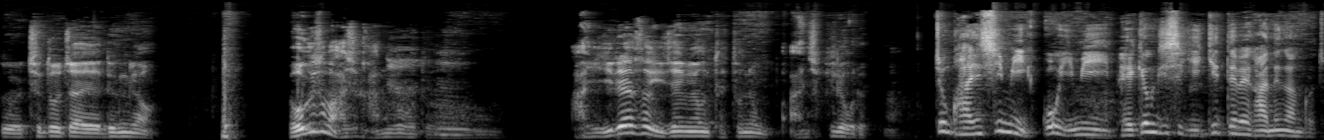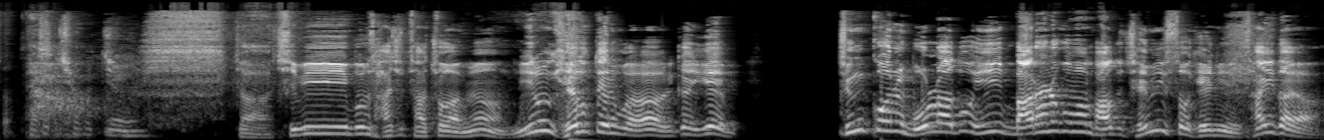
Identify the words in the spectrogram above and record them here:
그 지도자의 능력 여기서 맛이 가는 거거든. 음. 아 이래서 이재명 대통령 안 시키려고 그랬구나. 좀 관심이 있고 이미 배경 지식이 있기 때문에 가능한 거죠. 그렇죠, 그렇죠. 네. 자 12분 44초 가면 이런 게 계속 되는 거야. 그러니까 이게 증권을 몰라도 이 말하는 것만 봐도 재밌어 괜히 사이다야.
